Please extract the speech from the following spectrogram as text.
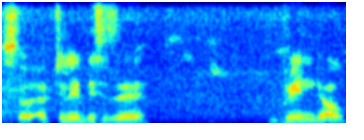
So actually this is a green dove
